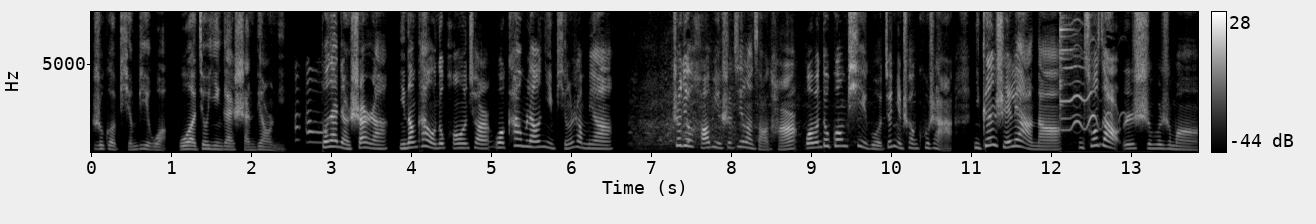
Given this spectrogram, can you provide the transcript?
如果屏蔽我，我就应该删掉你。多大点事儿啊？你能看我的朋友圈，我看不了你，凭什么呀？这就好比是进了澡堂，我们都光屁股，就你穿裤衩，你跟谁俩呢？你搓澡的师傅是吗？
